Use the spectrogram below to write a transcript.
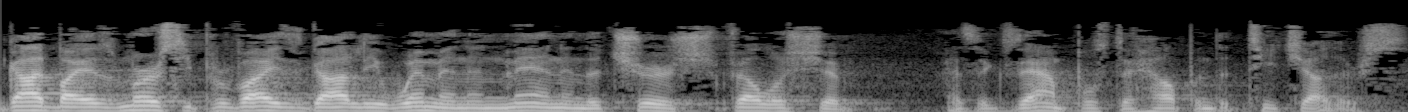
God, by His mercy, provides godly women and men in the church fellowship as examples to help and to teach others.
